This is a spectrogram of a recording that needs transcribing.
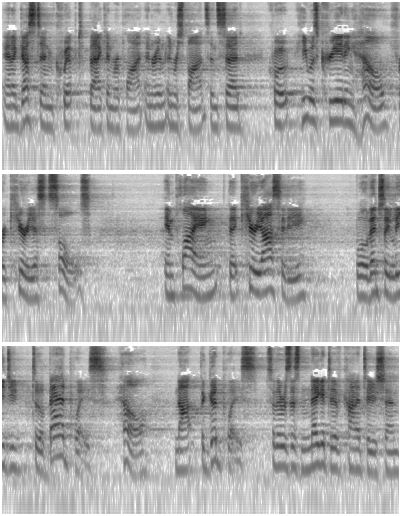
And Augustine quipped back in, reply, in, in response and said, quote, He was creating hell for curious souls, implying that curiosity will eventually lead you to a bad place, hell, not the good place. So there was this negative connotation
